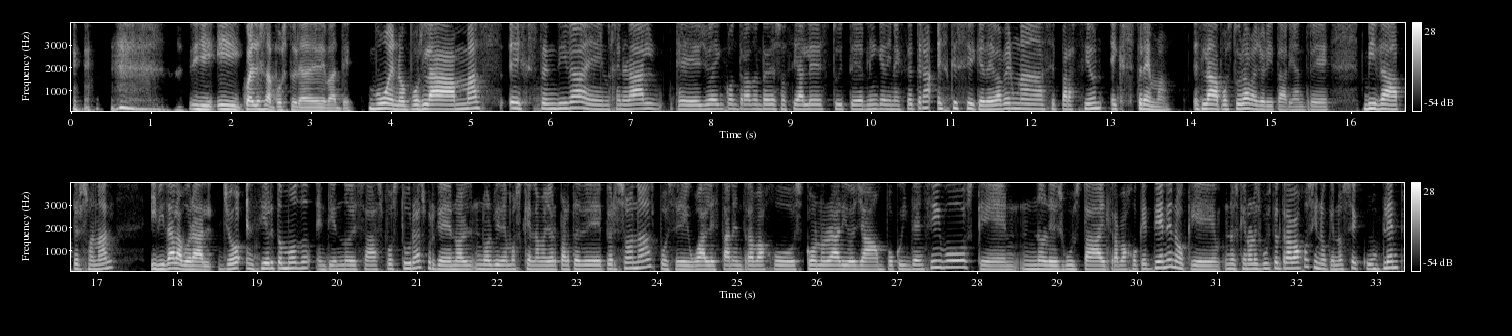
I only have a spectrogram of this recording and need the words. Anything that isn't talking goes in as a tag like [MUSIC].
¿Y, cuál es la postura de debate? Bueno, pues la más extendida en general que yo he encontrado en redes sociales, Twitter, LinkedIn, etcétera, es que sí, que debe haber una separación extrema. Es la postura mayoritaria entre vida personal y vida laboral. Yo, en cierto modo, entiendo esas posturas porque no, no olvidemos que la mayor parte de personas, pues eh, igual están en trabajos con horarios ya un poco intensivos, que no les gusta el trabajo que tienen o que no es que no les guste el trabajo, sino que no se cumplen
